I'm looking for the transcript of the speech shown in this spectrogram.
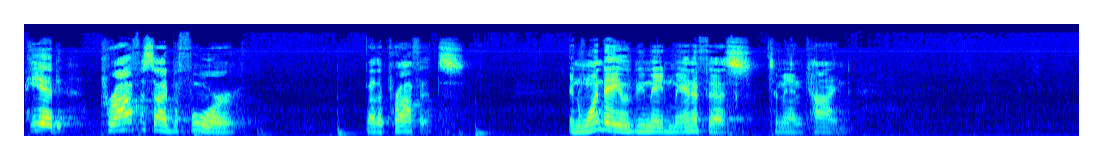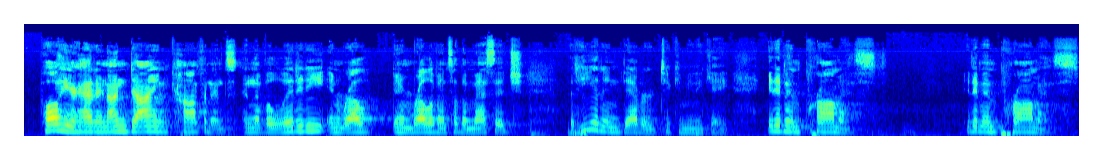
He had prophesied before by the prophets. And one day it would be made manifest to mankind. Paul here had an undying confidence in the validity and, and relevance of the message that he had endeavored to communicate. It had been promised. It had been promised.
